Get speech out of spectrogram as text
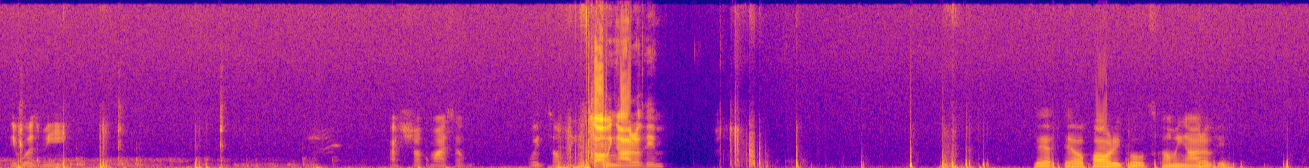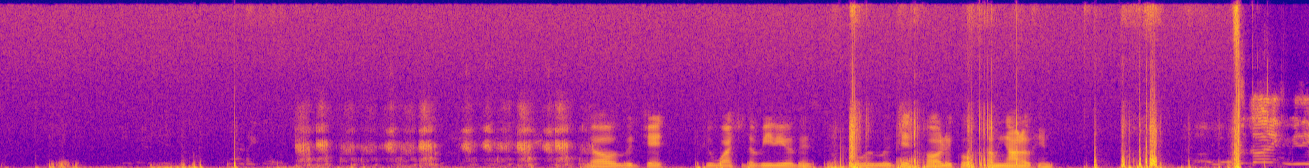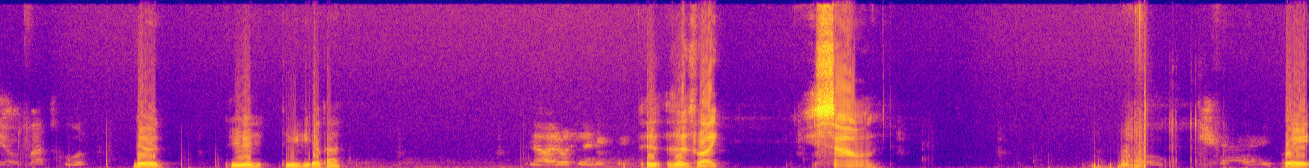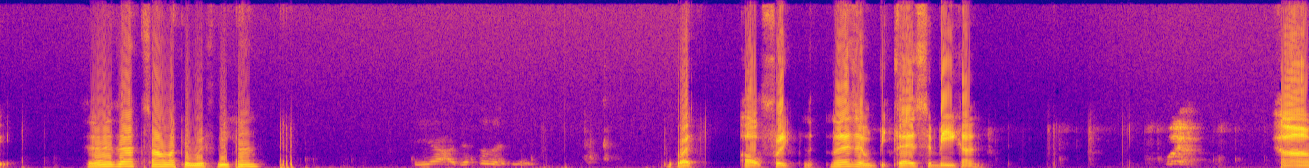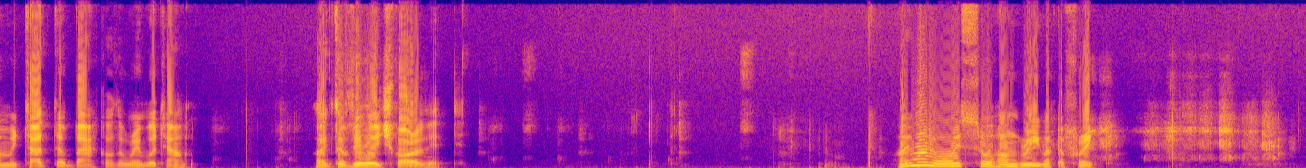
It was me. I shot myself. Wait, something is coming out of him. There, there are particles coming out of him. No, legit. If you watch the video, there's there legit particles coming out of him. Oh, you're recording video. That's cool. Dude, do you do you hear that? No, I don't hear anything. There- There's like sound. Okay. Wait, does that sound like a rift beacon? Yeah, definitely. What? Oh, freak! There's a there's a beacon. Where? Um, it's at the back of the Rainbow Town, like the village part of it. Why am I always so hungry? What the freak?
